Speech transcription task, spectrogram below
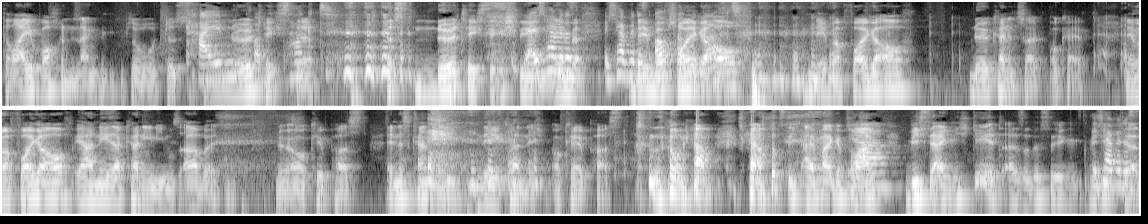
drei Wochen lang so das Kein Nötigste, Kontakt. das Nötigste geschrieben. Ja, ich habe nehmen, das, ich habe mir das auch Folge schon auf, nehmen wir Folge auf, Nö, keine Zeit. Okay. Nehmen wir Folge auf. Ja, nee, da kann ich nicht, ich muss arbeiten. Nö, okay, passt. Endes kannst du? Nee, kann nicht. Okay, passt. So, wir, haben, wir haben uns nicht einmal gefragt, ja. wie es dir eigentlich geht. Also deswegen, wie ich habe, das,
